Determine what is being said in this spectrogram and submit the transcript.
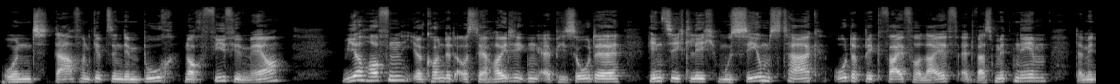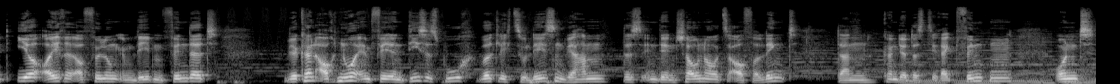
und davon gibt's in dem Buch noch viel, viel mehr. Wir hoffen, ihr konntet aus der heutigen Episode hinsichtlich Museumstag oder Big Five for Life etwas mitnehmen, damit ihr eure Erfüllung im Leben findet. Wir können auch nur empfehlen, dieses Buch wirklich zu lesen. Wir haben das in den Show Notes auch verlinkt dann könnt ihr das direkt finden. Und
